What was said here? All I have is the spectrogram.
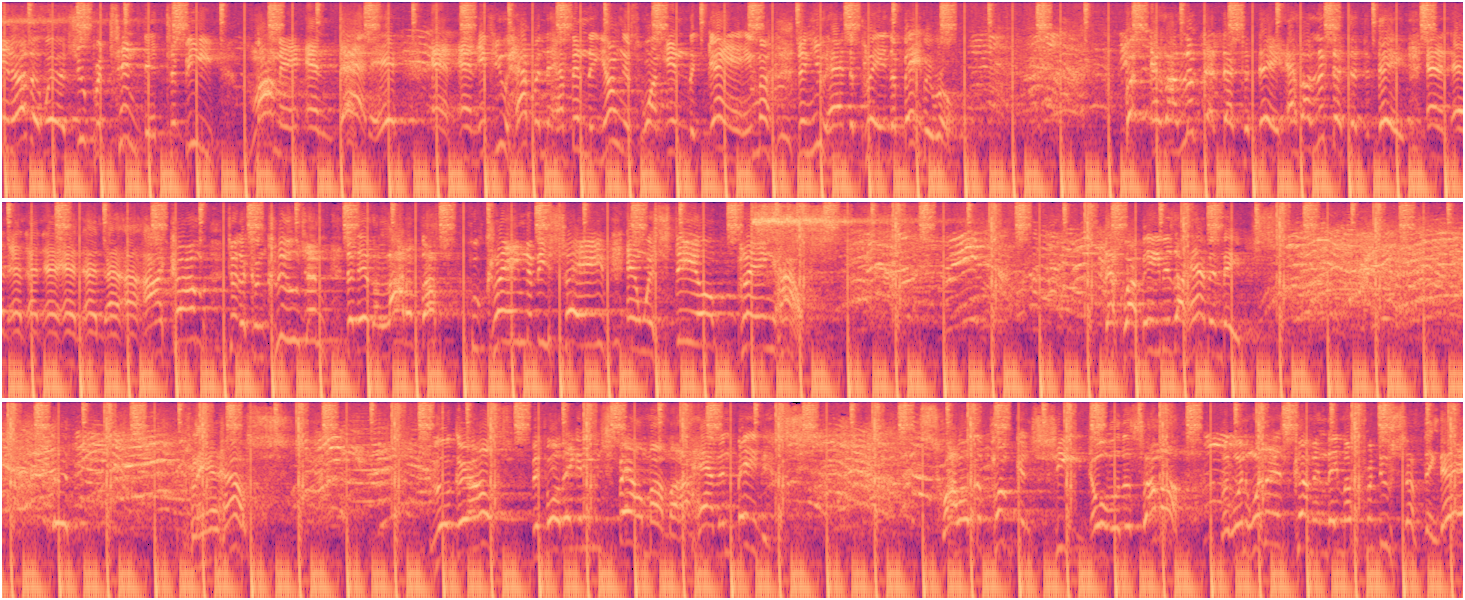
In other words, you pretended to be mommy and daddy, and, and if you happen to have been the youngest one in the game, then you had to play the baby role. But as I looked at that today, as I looked at that today, something. That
